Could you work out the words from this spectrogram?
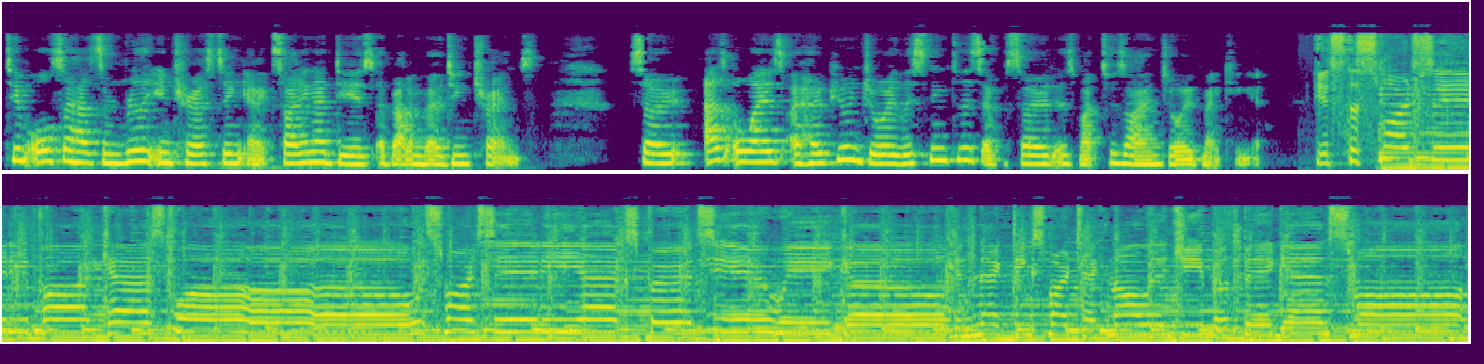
Tim also has some really interesting and exciting ideas about emerging trends. So, as always, I hope you enjoy listening to this episode as much as I enjoyed making it. It's the Smart City Podcast. Whoa, with Smart City experts, here we go. Connecting smart technology, both big and small.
